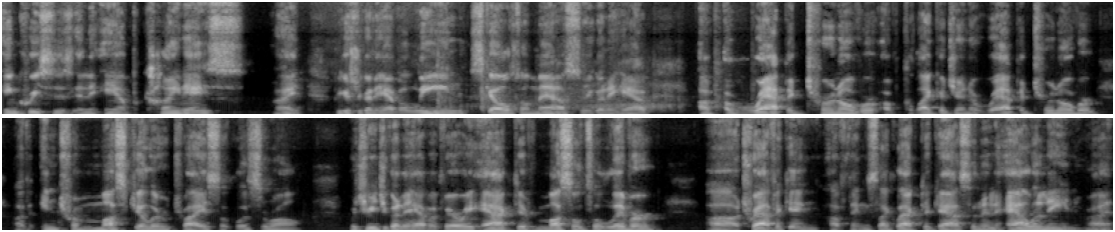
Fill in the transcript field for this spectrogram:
increases in AMP kinase, right? Because you're going to have a lean skeletal mass, so you're going to have a, a rapid turnover of glycogen, a rapid turnover of intramuscular triacylglycerol, which means you're going to have a very active muscle to liver uh, trafficking of things like lactic acid and alanine, right?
